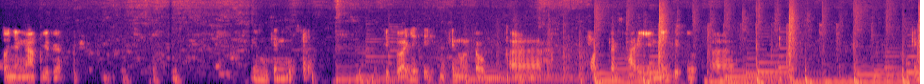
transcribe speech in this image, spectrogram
atau nyengat gitu kan ini mungkin itu aja sih mungkin untuk eh, podcast hari ini gitu Eh, mungkin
